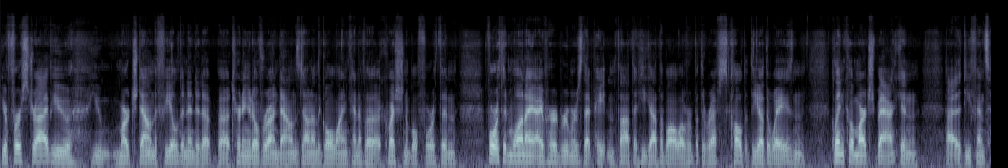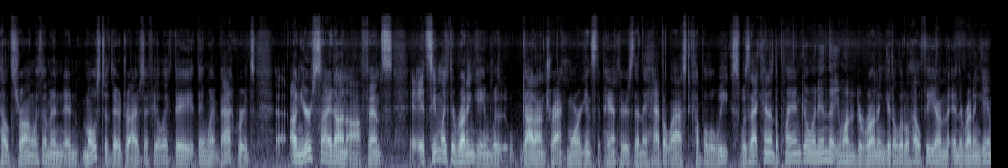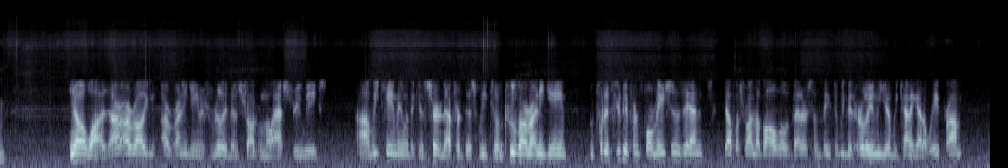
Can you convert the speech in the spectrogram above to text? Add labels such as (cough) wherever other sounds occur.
your first drive, you you marched down the field and ended up uh, turning it over on downs down on the goal line, kind of a, a questionable fourth and fourth and one. I, have heard rumors that Peyton thought that he got the ball over, but the refs called it the other ways, and Glencoe marched back and – uh, the defense held strong with them, and, and most of their drives, I feel like they, they went backwards. Uh, on your side on offense, it seemed like the running game was, got on track more against the Panthers than they had the last couple of weeks. Was that kind of the plan going in that you wanted to run and get a little healthy on the, in the running game? You know, it was. Our, our, running, our running game has really been struggling the last three weeks. Uh, we came in with a concerted effort this week to improve our running game. We put a few different formations in help us run the ball a little better. Some things that we did early in the year we kind of got away from.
